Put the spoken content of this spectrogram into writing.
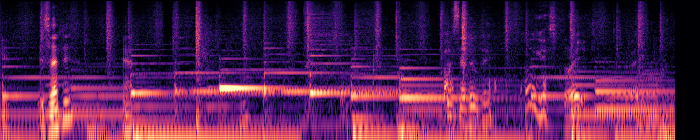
yeah. Is that it? Yeah. Was that okay? Oh yes, great. great.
